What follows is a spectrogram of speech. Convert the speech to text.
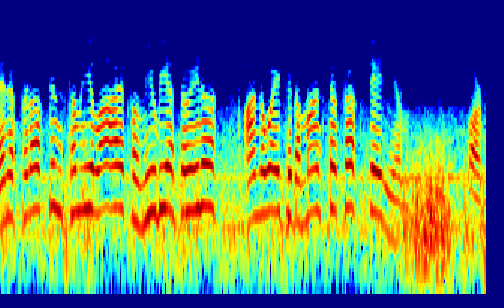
Ben F. Productions coming to you live from UBS Arena on the way to the Monster Truck Stadium. Or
